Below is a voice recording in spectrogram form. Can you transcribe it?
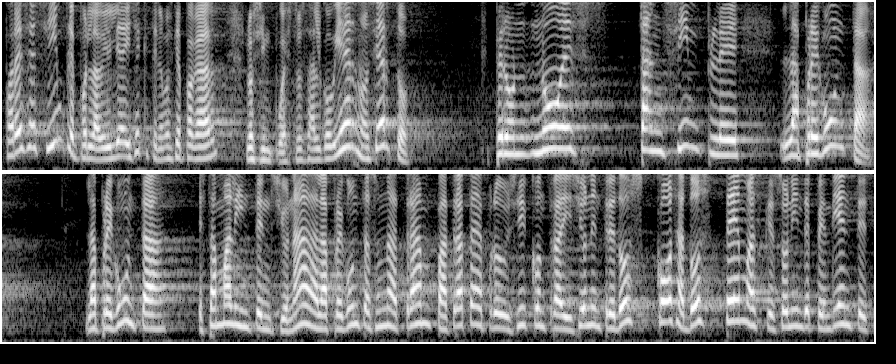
Parece simple, pues la Biblia dice que tenemos que pagar los impuestos al gobierno, ¿cierto? Pero no es tan simple la pregunta. La pregunta está malintencionada, la pregunta es una trampa, trata de producir contradicción entre dos cosas, dos temas que son independientes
